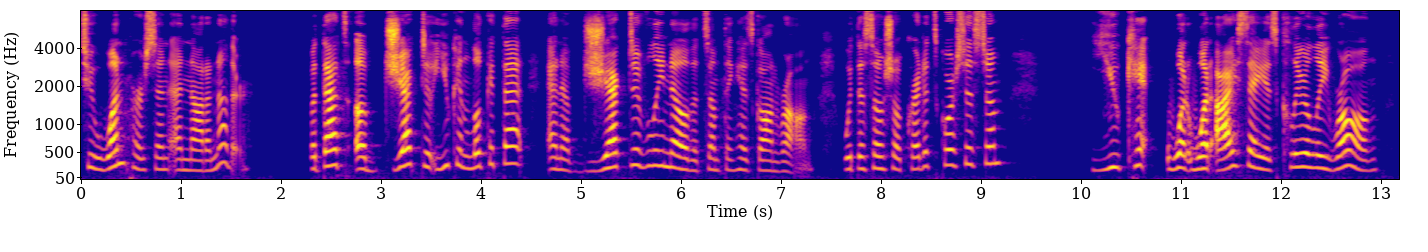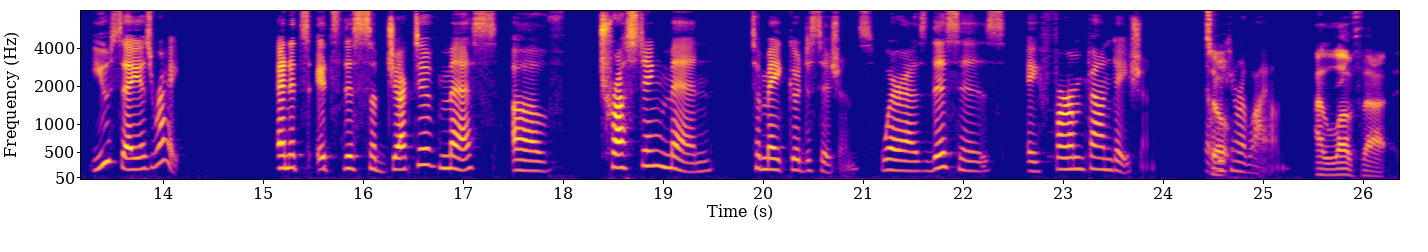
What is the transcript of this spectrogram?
to one person and not another. But that's objective. You can look at that and objectively know that something has gone wrong. With the social credit score system, you can't what what I say is clearly wrong, you say is right. And it's it's this subjective mess of trusting men to make good decisions, whereas this is a firm foundation that So- we can rely on. I love that.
